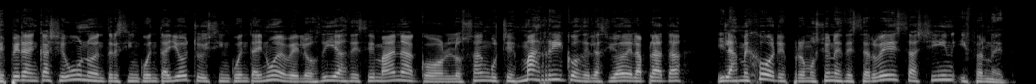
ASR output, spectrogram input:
te espera en calle 1 entre 58 y 59 los días de semana con los sándwiches más ricos de la ciudad de La Plata y las mejores promociones de cerveza, gin y fernet.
